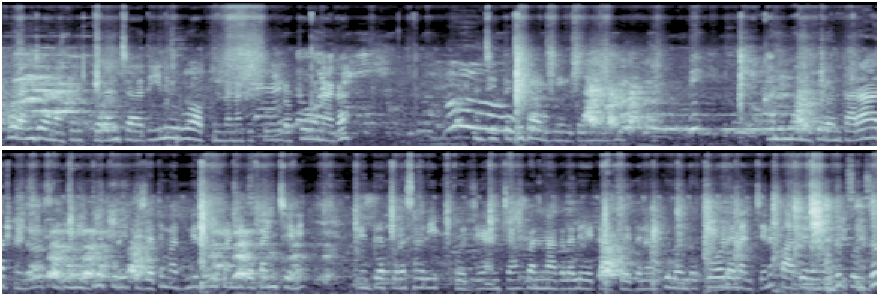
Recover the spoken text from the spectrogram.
ಪೂರ ಅಂಜೆ ನಾಲ್ಕು ಇಡ್ತೀರ ಅಂಚ ಅದು ಇನ್ನೂರು ಅಪ್ಪಂದ ನನಗೆ ಪೂರ ಫೋನಾಗ ಜಿತ್ತಗೆ ಬಾಡ್ಗೆ ಅಂತ ಕನಿಮೂರು ಒಂಥರ ಆತಂಡು ಸರಿ, ನಿದ್ರೆ ಪೂರ ಇತ್ತು ಜೊತೆ, ಮತ್ತು ಮಿದ್ರು ಕಂಡಿಗ ಕಂಚೇನೆ ನಿದ್ರೆ ಪೂರ ಸರಿ ಇಪ್ಪುಜಿ ಅಂಚ ಬನ್ನಾಗಲ ಲೇಟ್ ಆಗ್ತಾಯಿದ್ದಾನೆ ಕುಲೊಂದು ಕೋಡೆಲ್ಲ ಅಂಚೇನೆ ಪಾತೇರ ಮುಂದೆ ಕುಲ್ದು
